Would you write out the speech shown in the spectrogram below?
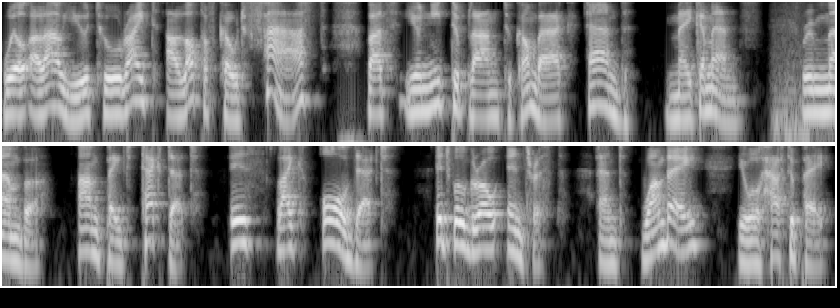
will allow you to write a lot of code fast, but you need to plan to come back and make amends. Remember, unpaid tech debt is like all debt. It will grow interest, and one day you will have to pay.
